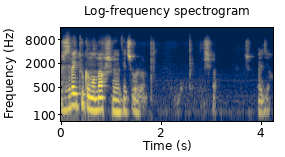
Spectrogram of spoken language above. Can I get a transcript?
je sais pas du tout comment marche euh, Fetch All. Je sais pas. Je peux pas dire.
